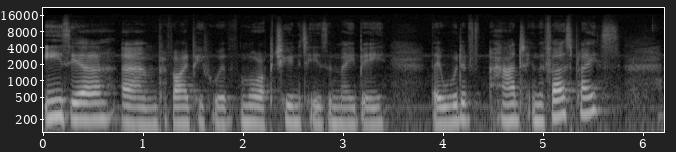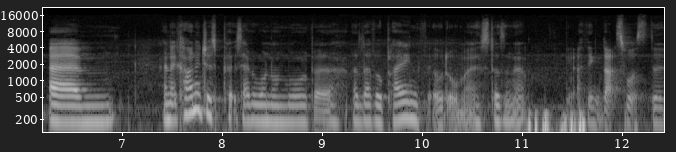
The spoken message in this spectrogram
easier, um, provide people with more opportunities than maybe they would have had in the first place. Um, and it kind of just puts everyone on more of a, a level playing field almost, doesn't it? I think that's what's the,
